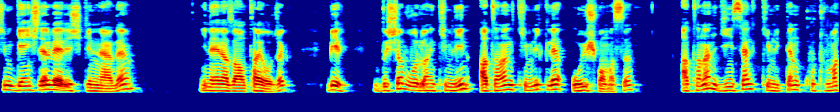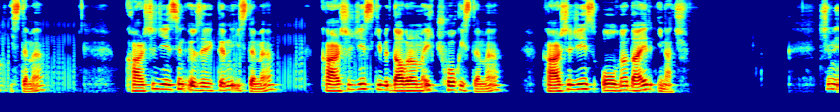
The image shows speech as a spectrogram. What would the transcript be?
Şimdi gençler ve erişkinlerde yine en az 6 ay olacak. 1. Dışa vurulan kimliğin atanan kimlikle uyuşmaması. Atanan cinsel kimlikten kurtulmak isteme. Karşı cinsin özelliklerini isteme. Karşı cins gibi davranmayı çok isteme. Karşı cins olduğuna dair inanç. Şimdi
